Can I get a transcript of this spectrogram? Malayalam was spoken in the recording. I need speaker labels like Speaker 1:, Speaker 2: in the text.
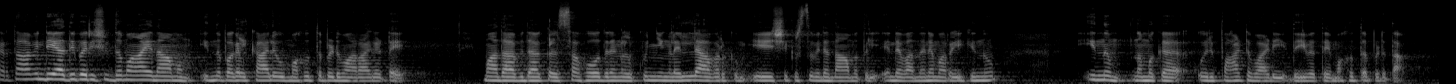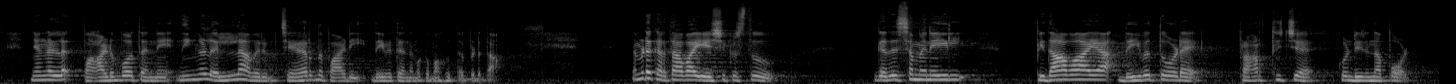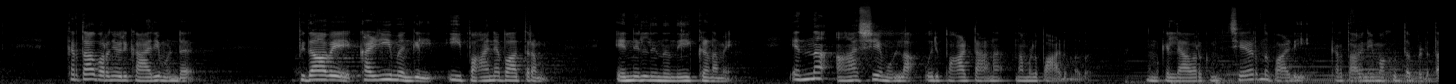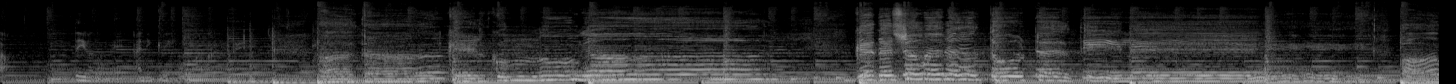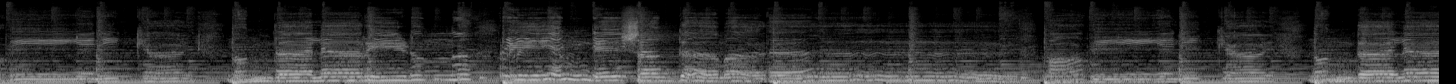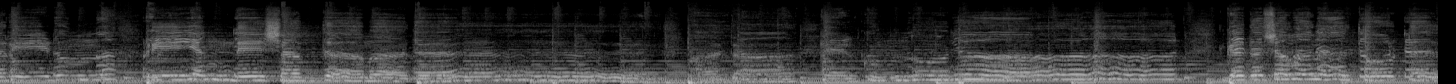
Speaker 1: കർത്താവിന്റെ അതിപരിശുദ്ധമായ നാമം ഇന്ന് പകൽക്കാലവും മഹത്വപ്പെടുമാറാകട്ടെ. മാതാപിതാക്കൾ സഹോദരങ്ങൾ കുഞ്ഞുങ്ങൾ എല്ലാവർക്കും യേശു ക്രിസ്തുവിന്റെ നാമത്തിൽ എന്റെ വന്ദനം അറിയിക്കുന്നു. ഇന്നും നമുക്ക് ഒരു പാട്ട് പാടി ദൈവത്തെ മഹത്വപ്പെടുത്താം. ഞങ്ങൾ പാടുമ്പോൾ തന്നെ നിങ്ങൾ എല്ലാവരും ചേർന്ന് പാടി ദൈവത്തെ നമുക്ക് മഹത്വപ്പെടുത്താം. നമ്മുടെ കർത്താവായ യേശു ക്രിസ്തു ഗതശമനയിൽ പിതാവായ ദൈവത്തോടെ പ്രാർത്ഥിച്ച് കൊണ്ടിരുന്നപ്പോൾ കർത്താവ് പറഞ്ഞൊരു കാര്യമുണ്ട്. പിതാവെ കഴിയുമെങ്കിൽ ഈ പാനപാത്രം എന്നിൽ നിന്ന് നീക്കണമേ എന്ന ആശയമുള്ള ഒരു പാട്ടാണ് നമ്മൾ പാടുന്നത്. നമുക്കെല്ലാവർക്കും ചേർന്ന് പാടി കർത്താവിനെ മഹത്വപ്പെടുത്താം. ദൈവം നമ്മെ
Speaker 2: അനുഗ്രഹിക്കുന്നു കേൾക്കുന്നു ഞാൻ. ഗതശമന തോട്ടത്തിലെ നൊന്തലറിയിടുന്ന പ്രിയന്റെ ശബ്ദമത്. പാപിയനിക്കായി നൊന്തലറിയിടുന്ന പ്രിയന്റെ ശബ്ദമത്. ഗതശമന തോട്ടത്തിലെ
